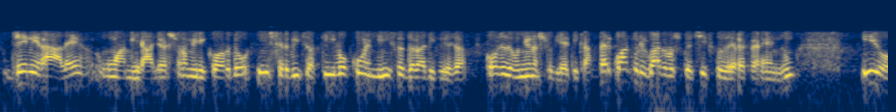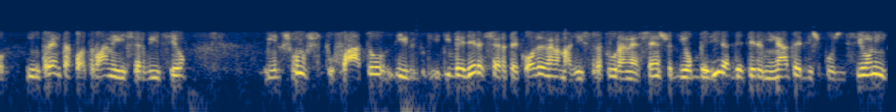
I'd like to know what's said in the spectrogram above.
generale, un ammiraglio, adesso non mi ricordo, in servizio attivo come ministro della difesa, cosa dell'Unione Sovietica. Per quanto riguarda lo specifico del referendum, io in 34 anni di servizio mi sono stufato di, di, di vedere certe cose nella magistratura, nel senso di obbedire a determinate disposizioni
